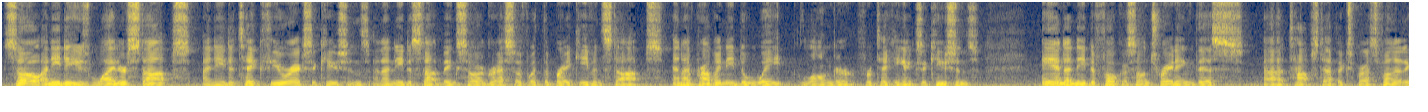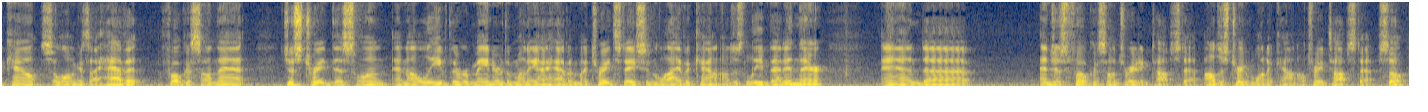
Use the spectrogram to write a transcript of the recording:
So I need to use wider stops, I need to take fewer executions, and I need to stop being so aggressive with the break-even stops. And I probably need to wait longer for taking executions. And I need to focus on trading this uh, Top Step Express funded account so long as I have it. Focus on that. Just trade this one, and I'll leave the remainder of the money I have in my TradeStation Live account. I'll just leave that in there, and uh, and just focus on trading Top Step. I'll just trade one account. I'll trade Top Step. So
